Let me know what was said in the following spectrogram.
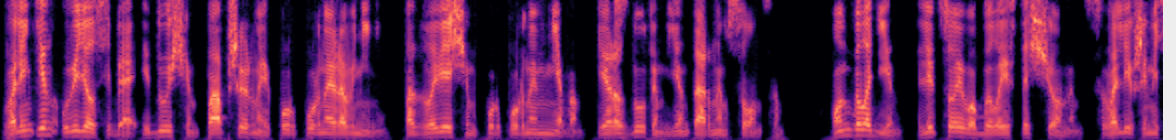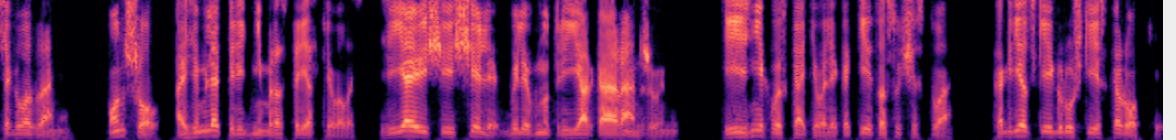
Валентин увидел себя идущим по обширной пурпурной равнине, под зловещим пурпурным небом и раздутым янтарным солнцем. Он был один, лицо его было истощенным, с валившимися глазами. Он шел, а земля перед ним растрескивалась, зияющие щели были внутри ярко-оранжевыми, и из них выскакивали какие-то существа, как детские игрушки из коробки,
